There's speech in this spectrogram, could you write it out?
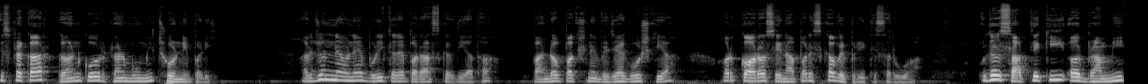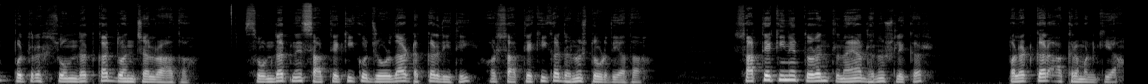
इस प्रकार कर्ण को रणभूमि छोड़नी पड़ी। अर्जुन ने उन्हें बुरी तरह परास्त कर दिया था। पांडव पक्ष ने विजय घोष किया और कौरव सेना पर इसका विपरीत असर हुआ। उधर सात्यकी और ब्राह्मी पुत्र सोमदत्त का द्वंद चल रहा था। सोमदत्त ने सात्यकी को जोरदार टक्कर दी थी और सात्यकी का धनुष तोड़ दिया था। सात्यकी ने तुरंत नया धनुष लेकर पलटकर आक्रमण किया।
